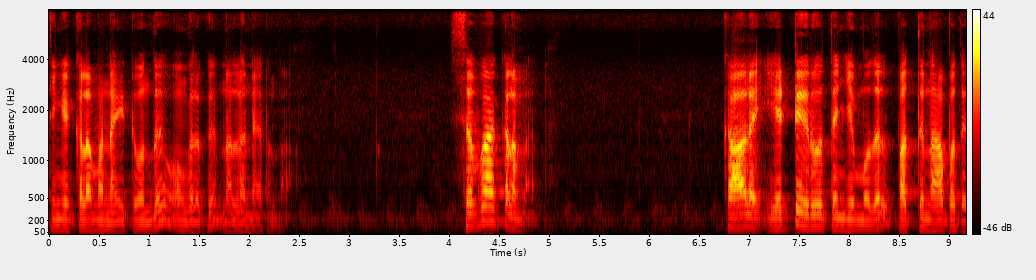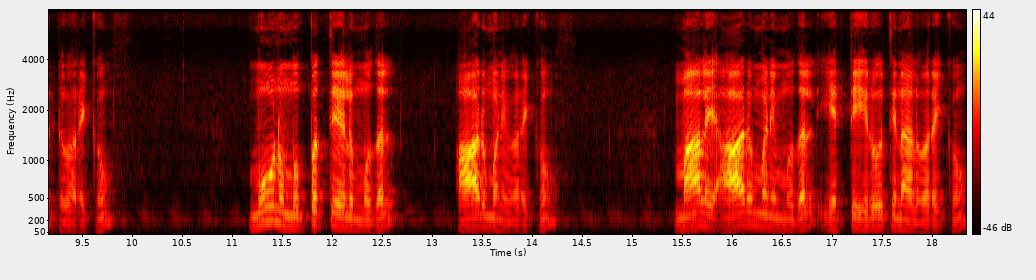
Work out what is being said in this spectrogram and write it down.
திங்கட்கிழமை நைட்டு வந்து உங்களுக்கு நல்ல நேரம் தான் செவ்வாய்க்கிழமை காலை எட்டு இருபத்தஞ்சி முதல் பத்து நாற்பத்தெட்டு வரைக்கும். மூணு முப்பத்தேழு முதல் ஆறு மணி வரைக்கும். மாலை ஆறு மணி முதல் எட்டு இருபத்தி நாலு வரைக்கும்.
